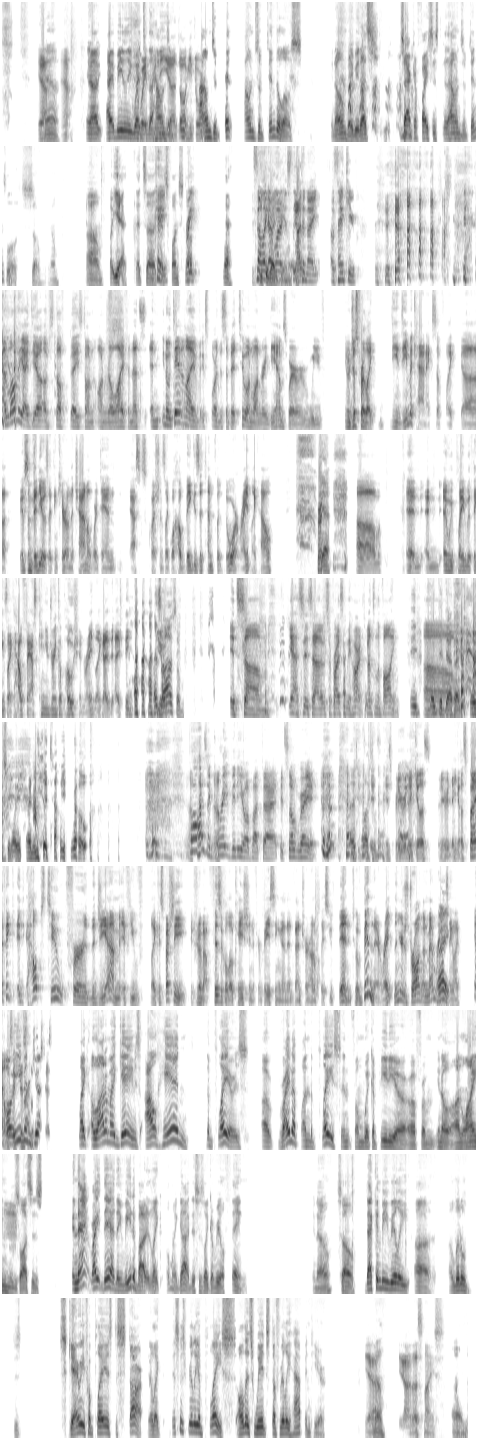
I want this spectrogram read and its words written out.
Yeah, Yeah. yeah. You know, I immediately went to the through hounds, the, uh, of, doggy door. hounds of hounds of Tindalos. You know, maybe that's sacrifices to the hounds of Tindalos. So you know, um, but yeah, that's uh, Okay, that's fun stuff. Great. Yeah. It's not You like I write wanted to sleep I- tonight. So thank you. I love the idea of stuff based on on real life, and that's and you know Dan and I have explored this a bit too on Wandering DMs, where we've you know just for like D and D mechanics of like uh, we have some videos I think here on the channel where Dan asks questions like, well, how big is a ten foot door, right? Like how, right? Um, and and and we played with things like how fast can you drink a potion, right? Like I, I think that's You- awesome. it's um yeah, it's, it's uh, surprisingly hard. Depends on the volume. It choked to death on the person while you're trying to get it down your throat. Paul has a great video about that. It's so great. That's awesome. it's, it's pretty ridiculous pretty ridiculous but i think it helps too for the gm if you've like especially if you're talking about physical location if you're basing an adventure on a place you've been to have been there right then you're just drawing on memory and Right. saying like yeah it looks Or like even it like just- this. like a lot of my games, I'll hand the players a write up on the place and from Wikipedia or from you know online Mm. sources, and that right there, they read about it like, oh my god, this is like a real thing, you know. So that can be really uh a little just scary for players to start. They're like, this is really a place. All this weird stuff really happened here. Yeah. You know? Yeah, that's nice. Um,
